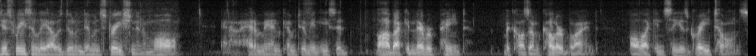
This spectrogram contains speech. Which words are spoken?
Just recently, I was doing a demonstration in a mall, and I had a man come to me and he said, Bob, I can never paint because I'm colorblind. All I can see is gray tones.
